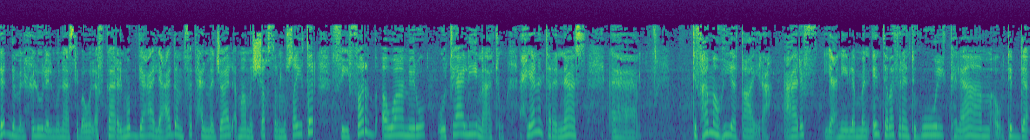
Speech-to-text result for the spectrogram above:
قدم الحلول المناسبة والأفكار المبدعة لعدم فتح المجال أمام الشخص المسيطر في فرض أوامره وتعليماته. أحيانا ترى الناس آه تفهمها وهي طايرة عارف؟ يعني لما أنت مثلا تقول كلام أو تبدأ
